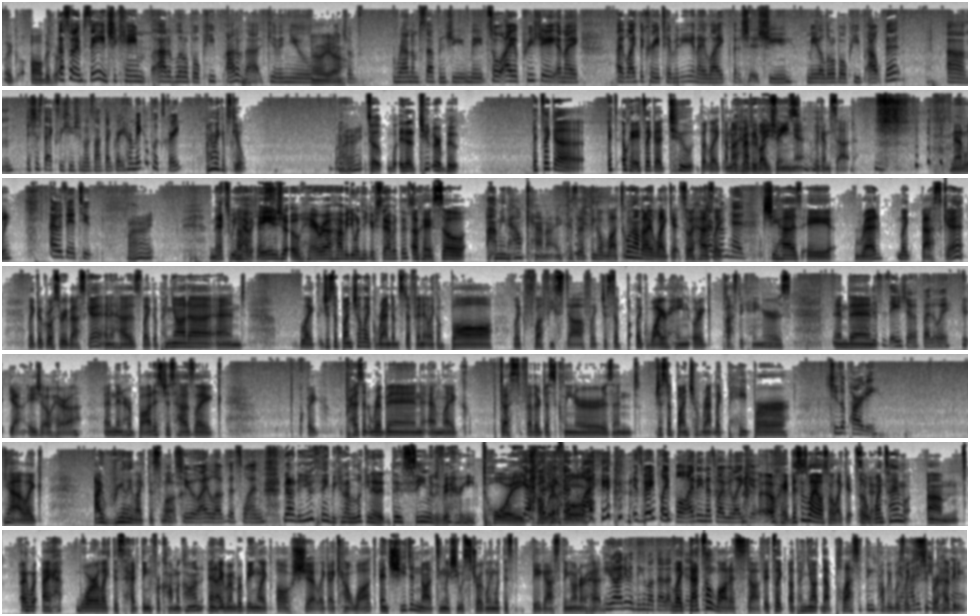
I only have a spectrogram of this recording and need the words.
like all the. That's what I'm saying. She came out of little Bo Peep out of that, giving you Oh, a bunch of random stuff, and she made. So I appreciate and I, I like the creativity, and I like that she, she made a little Bo Peep outfit. Um, it's just the execution was not that great. Her makeup looks great. her makeup's cute. All right. So is that a toot or a boot? It's like a. It's okay. It's like a toot, but like I'm not With happy about saying reservations. it. Like I'm sad. Natalie? I would say a toot. All right. Next, we Ah, have yes. Asia O'Hara. Javi, do you want to take your stab at this? Okay, so I mean, how can I? Because I think a lot's going on, but I like it. So it has Start like from head. she has a red like basket, like a grocery basket, and it has like a pinata and like just a bunch of like random stuff in it, like a ball, like fluffy stuff, like just a like wire hang or like plastic hangers, and And then this is Asia, by the way. yeah, Asia O'Hara, and then her bodice just has like like present ribbon and like dust feather dust cleaners and just a bunch of rent like paper. She's a party. Yeah, like I really like this look. Me too. I love this one. Now, do you think because I'm looking at it, this seems very toy, Yeah, I think that's colorful? why. it's very playful. I think that's why we like it. Okay, this is why I also like it. So Okay. one time, um, I, w- I wore like this head thing for Comic Con, and Mm-hmm. I remember being like, "Oh shit!" Like I can't walk, and she did not seem like she was struggling with this big ass thing on her head. You know, I didn't even think about that. That's a like good that's point. a lot of stuff. It's like a pinata. That plastic thing probably was Yeah, how like did she super do heavy. that?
